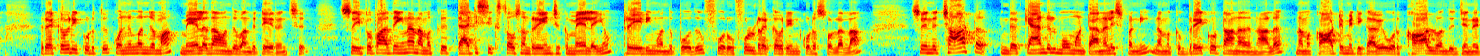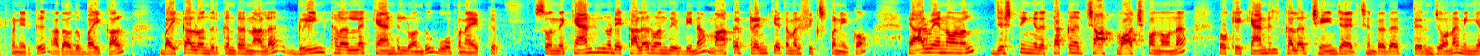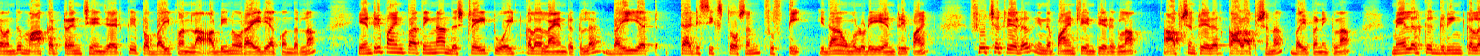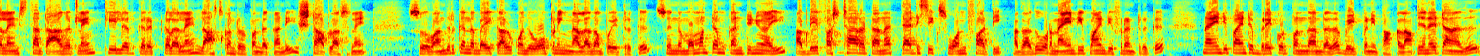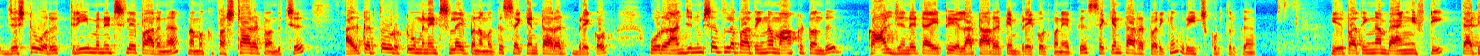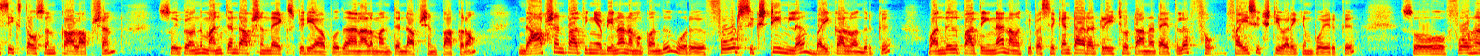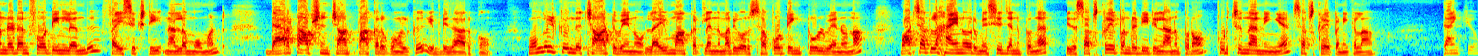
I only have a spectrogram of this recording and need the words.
ரெக்கவரி கொடுத்து கொஞ்சம் கொஞ்சமாக மேலே தான் வந்து வந்துட்டே இருந்துச்சு. ஸோ இப்போ பார்த்தீங்கன்னா நமக்கு தேர்ட்டி சிக்ஸ் தௌசண்ட் ரேஞ்சுக்கு மேலேயும் ட்ரேடிங் வந்து போகுது. ஒரு ஃபுல் ரெக்கவரின்னு கூட சொல்லலாம். ஸோ இந்த சார்ட் இந்த கேண்டில் மூவ்மெண்ட் அனலைஸ் பண்ணி நமக்கு பிரேக் அவுட் ஆனதுனால நமக்கு ஆட்டோமேட்டிக்காகவே ஒரு கால் வந்து ஜென்ரேட் பண்ணியிருக்கு. அதாவது பைக்கால் பைக்கால் வந்திருக்குன்றனால க்ரீன் கலரில் கேண்டில் வந்து ஓப்பன் ஆயிருக்கு. ஸோ இந்த கேண்டிலுடைய கலர் வந்து எப்படின்னா மார்க்கெட் ட்ரெண்ட்க்கு ஏற்ற மாதிரி ஃபிக்ஸ் பண்ணியிருக்கோம். யார் வேணும்னாலும் ஜஸ்ட் நீங்கள் இதை டக்குன்னு சார்ட் வாட்ச் பண்ணோன்னே ஓகே கேண்டில் கலர் சேஞ்ச் ஆயிடுச்சுன்றதை தெரிஞ்சோன்னா நீங்கள் வந்து மார்க்கெட் ட்ரெண்ட் சேஞ்ச் ஆயிருக்கு. இப்போ பை பண்ணலாம் அப்படின்னு ஒரு ஐடியாவுக்கு வந்துடலாம். என்ட்ரி பாயிண்ட் பார்த்தீங்கன்னா அந்த ஸ்ட்ரெயிட் ஒயிட் கலர் லைன் இருக்குல்ல buy at thirty six thousand fifty இதான் உங்களுடைய என்ட்ரி பாயிண்ட் ஃபியூச்சர் ட்ரேடர் இந்த பாயிண்ட்ல என்ட்ரி எடுக்கலாம். ஆப்ஷன் ட்ரேடர் கால் ஆப்ஷனை பை பண்ணிக்கலாம். மேலே இருக்க க்ரீன் கலர் லைன்ஸ் தான் டார்கெட் லைன் கீழே இருக்க red colour line loss control பண்ணுறக்காண்டி stop loss line so வந்திருக்க இந்த பை கால் கொஞ்சம் ஓப்பனிங் நல்லா தான் போயிட்டுருக்கு. ஸோ இந்த மொமெண்டம் கண்டினியூ ஆகி அப்படியே ஃபஸ்ட் டாரட்டான தேர்ட்டி சிக்ஸ் ஒன் ஃபார்ட்டி அதாவது ஒரு நைன்ட்டி பாயிண்ட் டிஃப்ரெண்ட் இருக்குது நைன்ட்டி பாயிண்ட் பிரேக் அவுட் பண்ணான்றதை வெயிட் பண்ணி பார்க்கலாம். ஜெனரேட் ஆனது ஜஸ்ட் ஒரு த்ரீ மினிட்ஸ்லேயே பாருங்கள் நமக்கு ஃபஸ்ட் டாரட் வந்துச்சு. அதுக்கடுத்து ஒரு டூ மினிட்ஸில் இப்போ நமக்கு செகண்ட் டாரட் பிரேக் அவுட் ஒரு அஞ்சு நிமிஷத்தில் பார்த்தீங்கன்னா மார்க்கெட் வந்து கால் ஜென்ரேட் ஆகிட்டு எல்லா டாரட்டையும் பிரேக் அவுட் பண்ணியிருக்கு. செகண்ட் டாரட் வரைக்கும் ரீச் கொடுத்துருக்கு. இது பார்த்தீங்கன்னா bank Nifty thirty six thousand call option so இப்போ வந்து மந்த் அண்ட் ஆப்ஷன் தான் எக்ஸ்பீரி ஆக போகுது. அதனால் மந்த் அண்ட் ஆப்ஷன் பார்க்குறோம் இந்த ஆப்ஷன் பார்த்தீங்க அப்படின்னா நமக்கு வந்து ஒரு ஃபோர் சிக்ஸ்டீனில் பை கால் வந்திருக்கு. வந்தது பார்த்தீங்கன்னா நமக்கு இப்போ செகண்ட் டாரட் ரீச் அவுட் ஆன டயத்தில் ஃபோ ஃபைவ் சிக்ஸ்டி வரைக்கும் போயிருக்கு. ஸோ ஃபோர் ஹண்ட்ரட் அண்ட் ஃபோர்டீன்லேருந்து ஃபைவ் சிக்ஸ்டி நல்ல மூமெண்ட் டேரக்ட் ஆப்ஷன் சார்ட் பார்க்குறவங்களுக்கு இப்படி தான் இருக்கும். உங்களுக்கு இந்த சார்ட் வேணும். லைவ் மார்க்கெட்டில் இந்த மாதிரி ஒரு சப்போர்ட்டிங் டூல் வேணும்னா வாட்ஸ்அப்பில் ஹைன்னு ஒரு மெசேஜ் அனுப்புங்க. இதை சப்ஸ்கிரைப் பண்ணுற டீட்டெயில் அனுப்புகிறோம் பிடிச்சிருந்தா நீங்கள் சப்ஸ்கிரைப் பண்ணிக்கலாம். தேங்க்யூ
